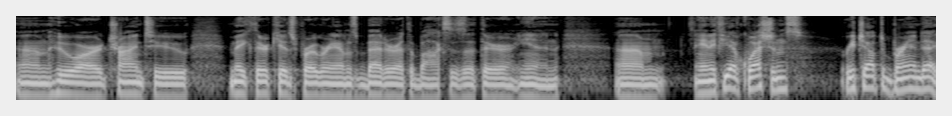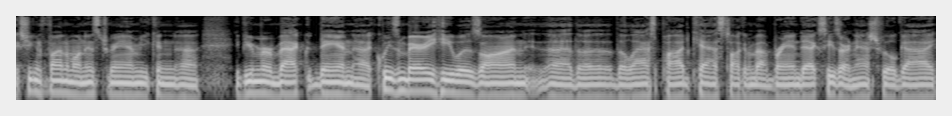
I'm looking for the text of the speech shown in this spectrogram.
um, who are trying to make their kids' programs better at the boxes that they're in. Um, and if you have questions, reach out to Brand X. You can find them on Instagram. You can, uh, if you remember back, Dan uh, Quisenberry, he was on uh, the the last podcast talking about Brand X. He's our Nashville guy,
